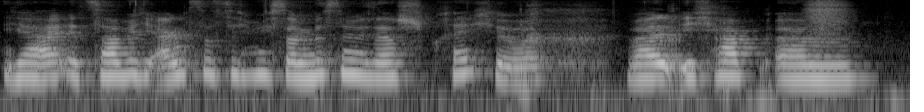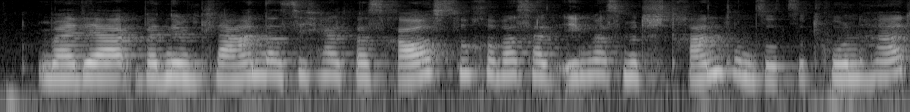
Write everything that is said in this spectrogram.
Ja, jetzt habe ich Angst, dass ich mich so ein bisschen widerspreche, weil ich habe ähm, bei, der, bei dem Plan, dass ich halt was raussuche, was halt irgendwas mit Strand und so zu tun hat,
